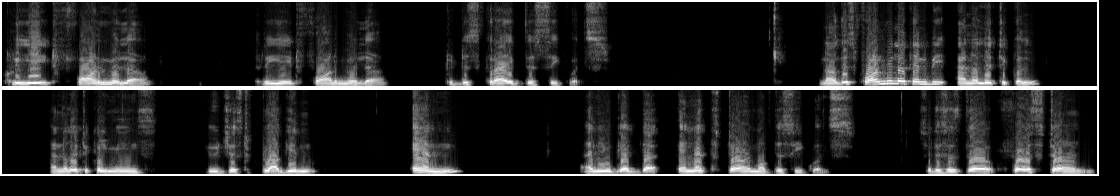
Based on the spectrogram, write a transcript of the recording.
create formula, create formula to describe this sequence. Now this formula can be analytical. Analytical means you just plug in n and you get the nth term of the sequence. So this is the first term,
